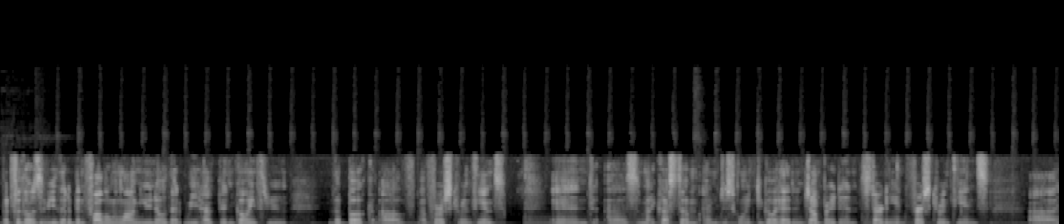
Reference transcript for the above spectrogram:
But for those of you that have been following along, you know that we have been going through the book of First Corinthians. And as my custom, I'm just going to go ahead and jump right in, starting in First Corinthians uh,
